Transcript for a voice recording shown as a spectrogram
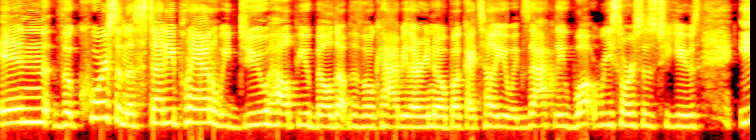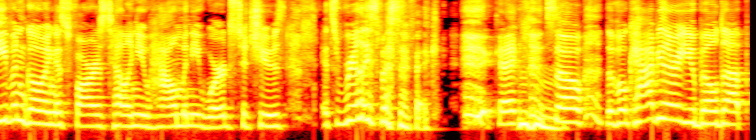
in the course and the study plan, we do help you build up the vocabulary notebook. I tell you exactly what resources to use, even going as far as telling you how many words to choose. It's really specific. okay. Mm-hmm. so the vocabulary you build up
